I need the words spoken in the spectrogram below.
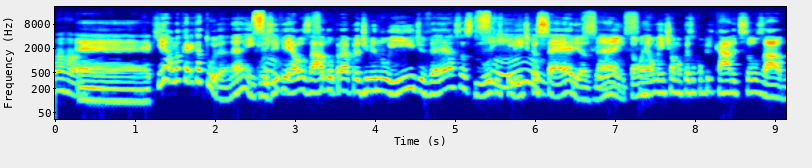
Uhum. É, que é uma caricatura, né? Inclusive sim, é usado para diminuir diversas lutas sim, políticas sérias, né? sim, né? Então realmente é uma coisa complicada de ser usado.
